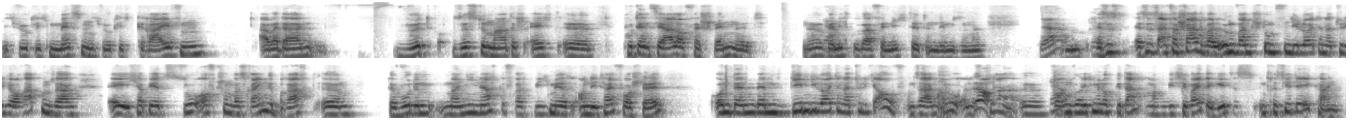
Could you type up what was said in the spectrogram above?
nicht wirklich messen, nicht wirklich greifen, aber da wird systematisch echt äh, Potenzial auch verschwendet, ne? Ja. wenn nicht sogar vernichtet in dem Sinne. Ja, ja, Es, ist, es ist einfach schade, weil irgendwann stumpfen die Leute natürlich auch ab und sagen, ey, ich habe jetzt so oft schon was reingebracht, ähm, da wurde mal nie nachgefragt, wie ich mir das on Detail vorstelle. Und dann, dann geben die Leute natürlich auf und sagen, jo, alles ja. klar, äh, warum soll ich mir noch Gedanken machen, wie es hier weitergeht? Das interessiert ja eh keinen.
